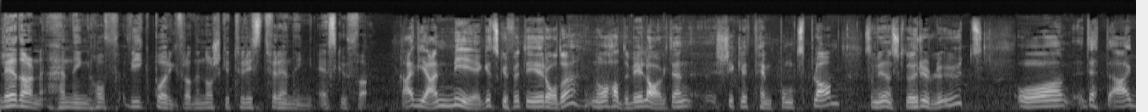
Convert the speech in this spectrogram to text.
Lederen Henning Hoff Vikborg fra Den norske turistforening er skuffa. Nei, Vi er meget skuffet i rådet. Nå hadde vi laget en skikkelig fempunktsplan som vi ønsket å rulle ut. Og dette er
